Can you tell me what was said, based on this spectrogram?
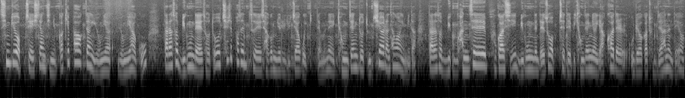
신규 업체의 시장 진입과 캐파 확장이 용이, 용이하고 따라서 미국 내에서도 70%의 자금률을 유지하고 있기 때문에 경쟁도 좀 치열한 상황입니다. 따라서 미국 관세 부과 시 미국 내 내수 업체 대비 경쟁력이 약화될 우려가 존재하는데요.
